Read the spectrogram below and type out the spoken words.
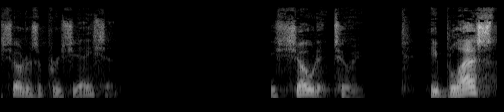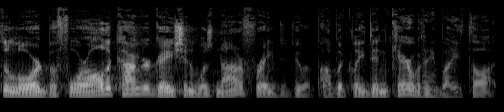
showed his appreciation. He showed it to him. He blessed the Lord before all the congregation, was not afraid to do it publicly, didn't care what anybody thought.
